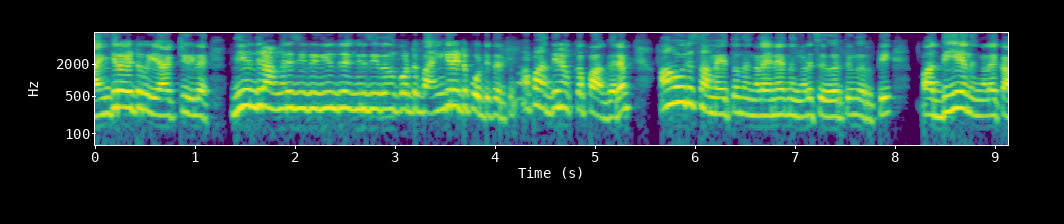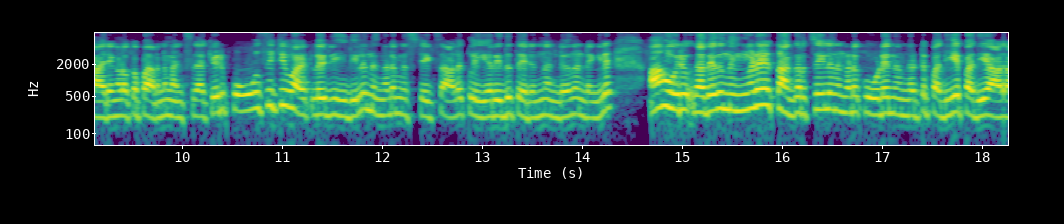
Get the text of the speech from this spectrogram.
ഭയങ്കരമായിട്ട് റിയാക്ട് ചെയ്യില്ലേ നീ എന്തിനാ അങ്ങനെ ചെയ്ത്? നീ എന്തിനാ അങ്ങനെ ചെയ്തെന്നൊക്കെ ഭയങ്കരമായിട്ട് പൊട്ടിത്തെറിക്കും. അപ്പൊ അതിനൊക്കെ പകരം ആ ഒരു സമയത്ത് നിങ്ങളതിനെ നിങ്ങൾ ചേർത്ത് നിർത്തി പതിയെ നിങ്ങളെ കാര്യങ്ങളൊക്കെ പറഞ്ഞ് മനസ്സിലാക്കി ഒരു പോസിറ്റീവ് ആയിട്ടുള്ള ഒരു രീതിയിൽ നിങ്ങളുടെ മിസ്റ്റേക്സ് ആൾ ക്ലിയർ ചെയ്ത് തരുന്നുണ്ട് എന്നുണ്ടെങ്കിൽ ആ ഒരു അതായത് നിങ്ങളുടെ തകർച്ചയിൽ നിങ്ങളുടെ കൂടെ നിന്നിട്ട് പതിയെ പതിയെ ആൾ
